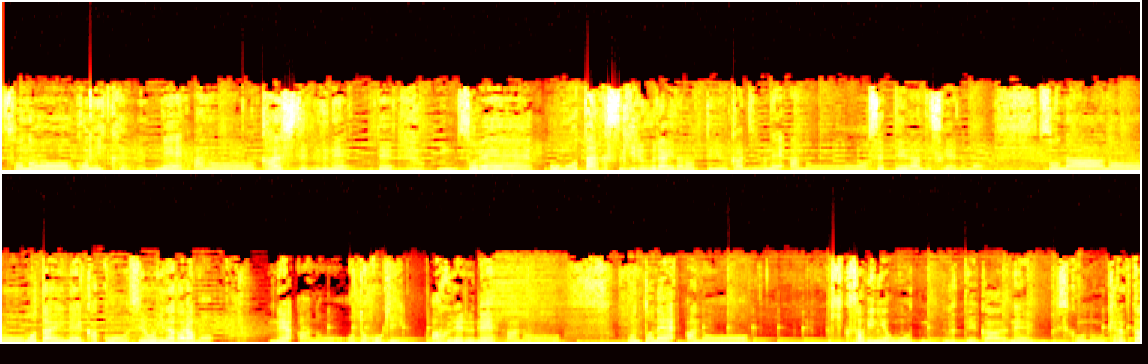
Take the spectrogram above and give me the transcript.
その子に、ね、あの、関してね、で、それ、重たすぎるぐらいだろっていう感じのね、あの、設定なんですけれども、そんな、あの、重たいね、過去を背負いながらも、ね、あの、男気溢れるね、あの、ほんとね、あの、聞くたびに思うっていうかね、このキャラクタ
